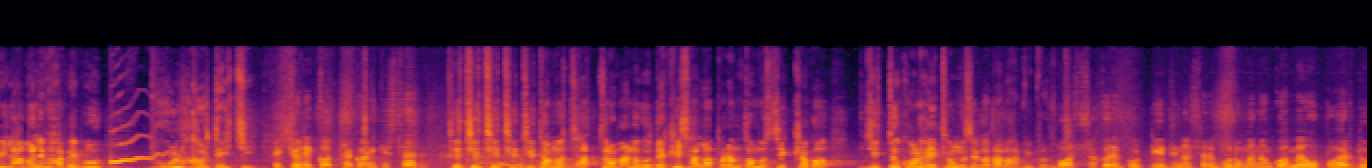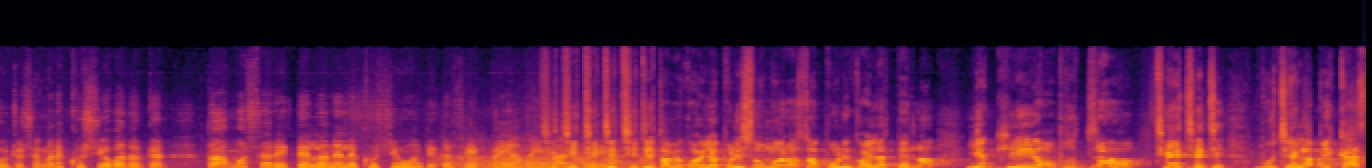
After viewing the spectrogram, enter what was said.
ପିଲା ବୋଲି ଭାବିବୁ ভুল করেছি একচুয়ালি কথা কোণ কি স্যার ছি ছি ছি ছি তুম ছাত্র মানুষ দেখি সারা পরে তুম শিক্ষক জিতু কোণ হয়েছে সে কথা ভাবি বর্ষকরে গোটিয়ে দিন স্যার গুরু মানুষ আমি উপহার দৌছু সে খুশি হওয়া দরকার তো আমার স্যার এই তেল নেলে খুশি হুঁতি তো সেইপাই আমি ছি ছি ছি ছি ছি তুমি কহিল পুনি সোম রস পুনি কহিল তেল ইয়ে কি অভদ্র ছি ছি ছি বুঝিল বিকাশ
